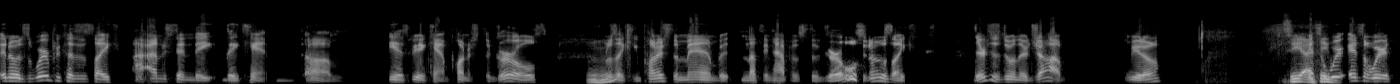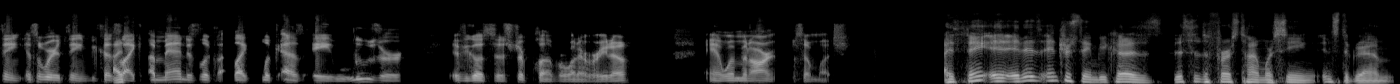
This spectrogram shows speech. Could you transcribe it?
and it was weird because it's like I understand they they can't, um, ESPN can't punish the girls. It Mhm. was like you punish the man, but nothing happens to the girls. You know, it's like they're just doing their job. You know, See, I it's think a weird. It's a weird thing. It's a weird thing because I- like a man just look like look as a loser if he goes to a strip club or whatever. You know, and women aren't so much. I think it, it is interesting because this is the first time we're seeing Instagram,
